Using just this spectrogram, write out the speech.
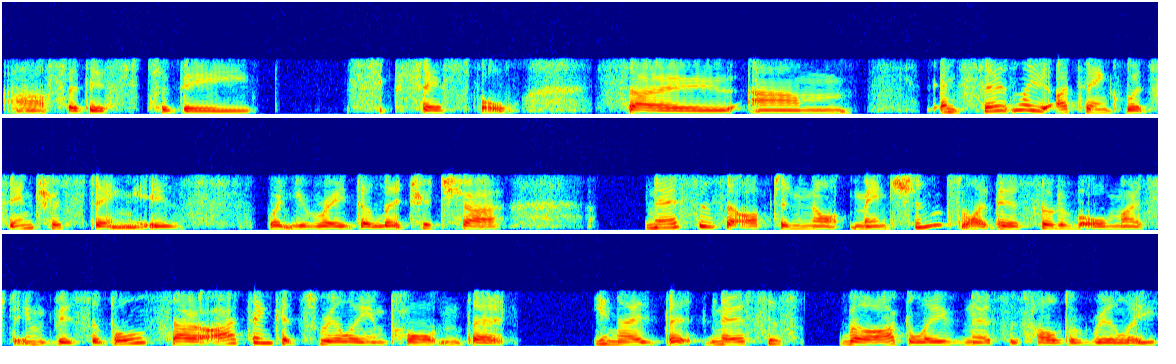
uh, for this to be successful. So, um, and certainly I think what's interesting is when you read the literature, nurses are often not mentioned, like they're sort of almost invisible. So I think it's really important that, you know, that nurses, well, I believe nurses hold a really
